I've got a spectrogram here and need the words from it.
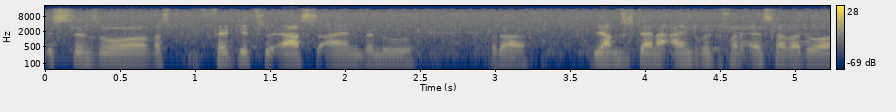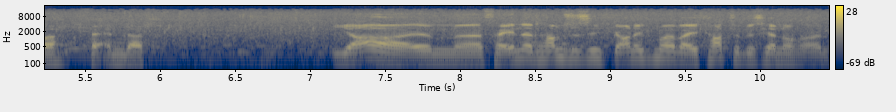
ist denn so, was fällt dir zuerst ein, wenn du, oder wie haben sich deine Eindrücke von El Salvador verändert? Ja, ähm, äh, verändert haben sie sich gar nicht mal, weil ich hatte bisher noch ähm,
